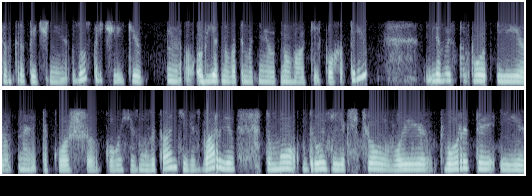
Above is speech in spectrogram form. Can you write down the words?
синкретичні зустрічі, які об'єднуватимуть не одного, а кількох авторів для виступу, і е, також когось із музикантів, із барвів. Тому, друзі, якщо ви творите і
